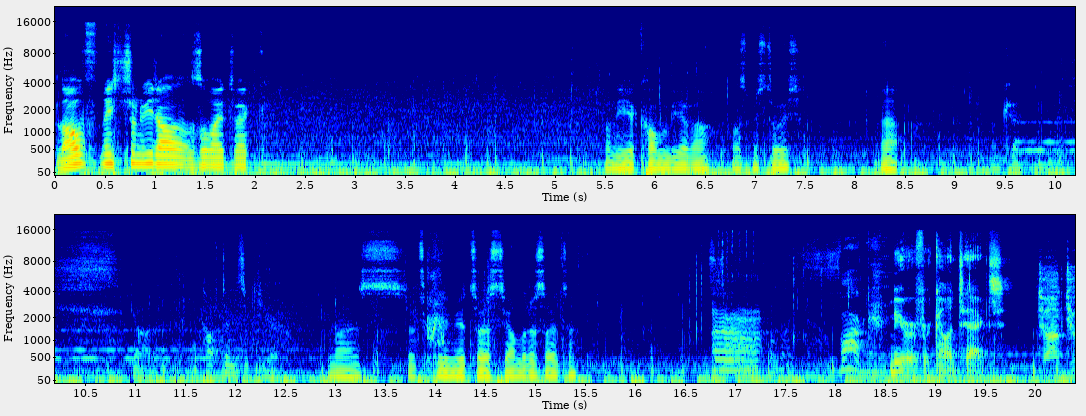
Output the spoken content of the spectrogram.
Lauf nicht schon wieder so weit weg. Von hier kommen wir, wa? Lass mich durch. Ja. It. Cuffed and secure. Nice. Jetzt clean wir zuerst die andere Seite. For right. Mirror for contacts. TOC to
